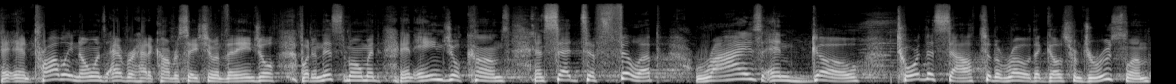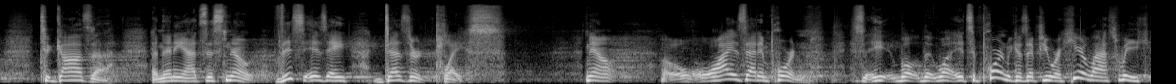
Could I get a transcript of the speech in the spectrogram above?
And, and probably no one's ever had a conversation with an angel. But in this moment, an angel comes and said to Philip, Rise and go toward the south to the road that goes from Jerusalem to Gaza. And then he adds this note this is a desert place. Now, Why is that important? Well, it's important because if you were here last week,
